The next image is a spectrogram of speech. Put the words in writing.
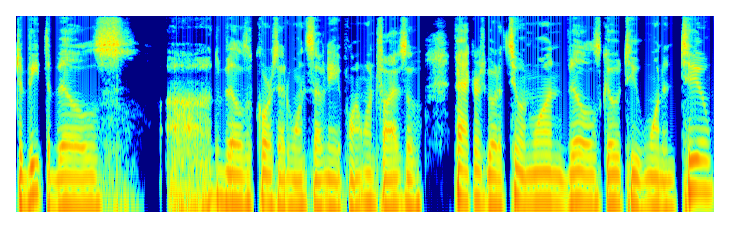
to beat the Bills. Uh, the Bills, of course, had 178.15. So Packers go to 2 and 1. Bills go to 1 and 2.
